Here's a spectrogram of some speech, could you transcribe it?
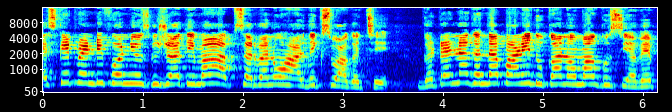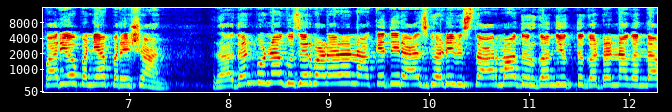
એસકે ટ્વેન્ટી ફોર ન્યૂઝ ગુજરાતીમાં આપ સર્વનું હાર્દિક સ્વાગત છે. ગટરના ગંદા પાણી દુકાનોમાં ઘૂસ્યા વેપારીઓ બન્યા પરેશાન. રાધનપુરના ગુજરવાડાના નાકેથી રાજગઢી વિસ્તારમાં દુર્ગંધયુક્ત ગટરના ગંદા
